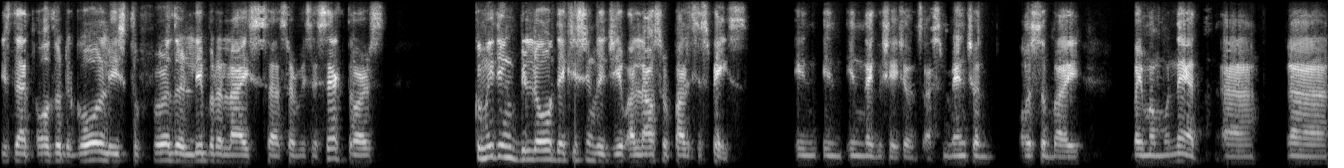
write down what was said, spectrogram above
is that although the goal is to further liberalize uh, services sectors, committing below the existing regime allows for policy space in, in, in negotiations, as mentioned also by by Mamonet, uh, uh,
